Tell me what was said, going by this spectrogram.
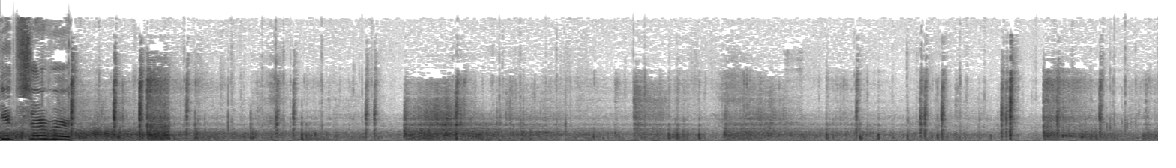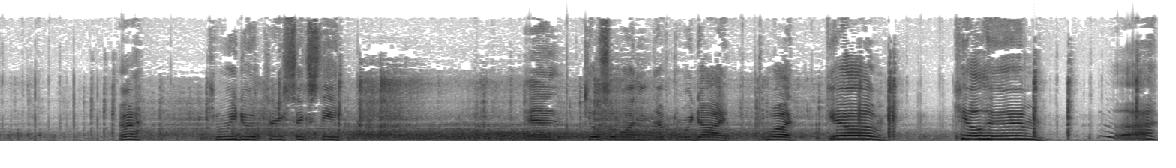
Get server. Ah, can we do a 360 and kill someone after we die? Come on, kill him! Kill him! Ah.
